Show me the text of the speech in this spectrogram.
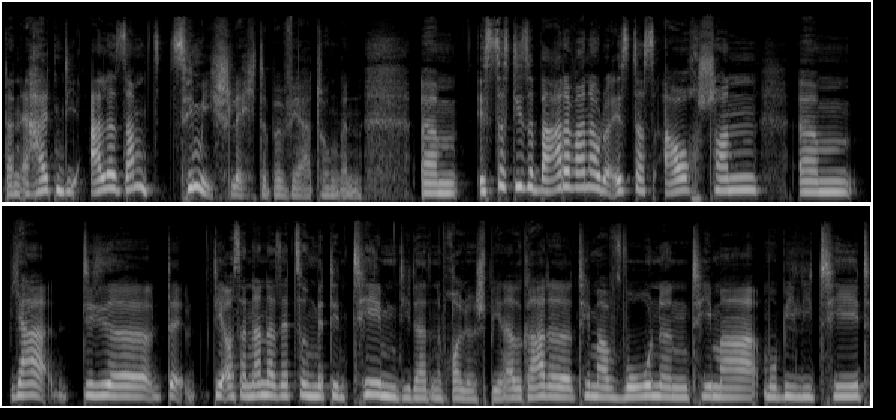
dann erhalten die allesamt ziemlich schlechte Bewertungen. Ähm, ist das diese Badewanne oder ist das auch schon ähm, ja, die, die Auseinandersetzung mit den Themen, die da eine Rolle spielen. Also gerade Thema Wohnen, Thema Mobilität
